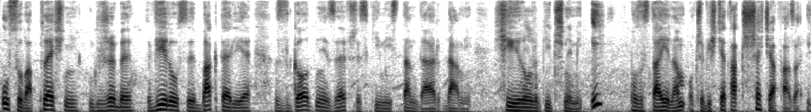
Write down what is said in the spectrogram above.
usuwa pleśń, grzyby, wirusy, bakterie zgodnie ze wszystkimi standardami chirurgicznymi. I pozostaje nam oczywiście ta trzecia faza. I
